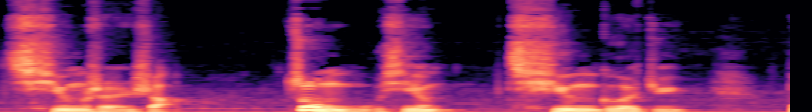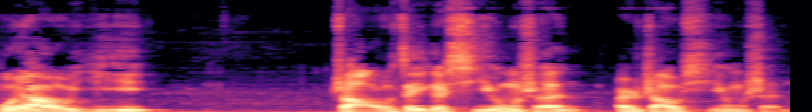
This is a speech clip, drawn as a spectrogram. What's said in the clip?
轻神煞，重五行轻格局，不要以找这个喜用神而找喜用神。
